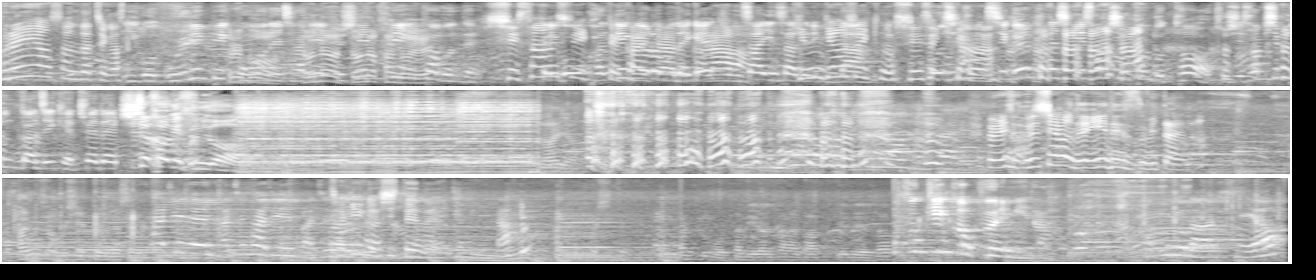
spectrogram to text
플레이ヤーさんたちが 이곳 올림픽 그리고 공원에 너나- 자리해주신 너나 간다해? 크리에이터분들 資産 그리고 式って書い 관객 てある 여러분에게 から 감사 金 인사드립니다. 魚式の親 본 戚かな 시상식은 1시 30분부터 2시 30분까지 개최될 시작하겠습니다. 라이아. 後ろでいいですみたいな 단서 오실 때 그래서 사진은 단체 사진 마지막에 자기가 시대네. 입니다. 못한 이런 상을 받게 돼서 쿠키 커플입니다. 앞으로 나와주세요.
